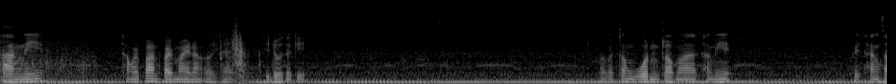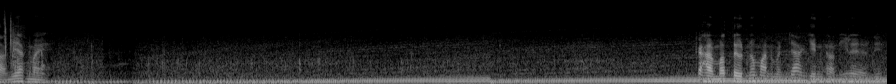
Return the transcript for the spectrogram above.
ทางนี้ ทางไปบ้านไฟไหม้นะ เออ ใช่ ที่ดูตะกี้ เราก็ต้องวนกลับมาทางนี้ ไปทางสามแยกใหม่ การมาเติมน้ำมันมันยากเย็นขนาดนี้เลยเหรอเนี่ย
